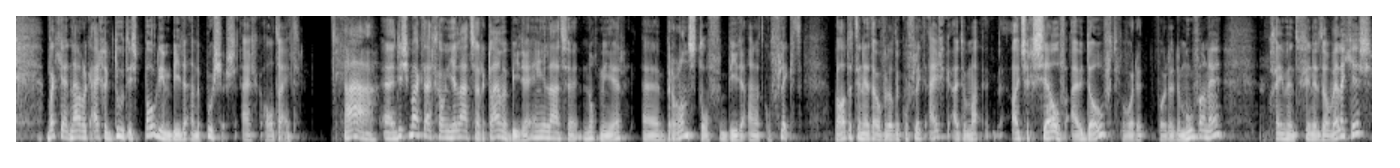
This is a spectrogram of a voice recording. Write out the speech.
wat je namelijk eigenlijk doet is podium bieden aan de pushers. Eigenlijk altijd. Ah, Eh, dus je maakt eigenlijk gewoon, je laat ze reclame bieden. En je laat ze nog meer eh, brandstof bieden aan het conflict. We hadden het er net over dat een conflict eigenlijk uit, uit zichzelf uitdooft. We worden, worden er moe van, hè? Op een gegeven moment vinden we het wel welletjes.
